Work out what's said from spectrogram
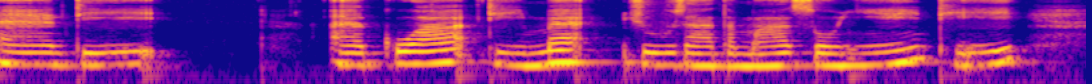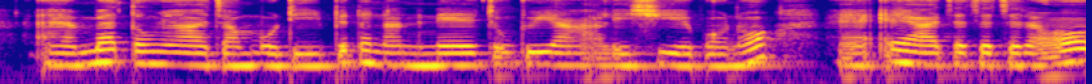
အဲဒီအကွာဒီ Mac user သမားဆိုရင်ဒီ အဲမတ်300အကြောင်းမို့ဒီပြဿနာနည်းနည်းကြုံတွေ့ရတာလေးရှိရပေါ့နော်အဲအဲ့အားကြကြကြတော့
